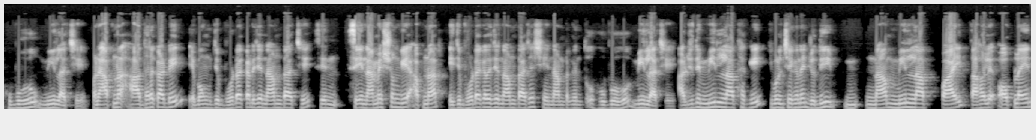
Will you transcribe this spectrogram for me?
হুবহু মিল আছে। মানে আপনার আধার কার্ডে এবং যে ভোটার কার্ডে যে নামটা আছে সেই নামের সঙ্গে আপনার এই যে ভোটার কার্ডে যে নামটা আছে, সেই নামটা কিন্তু হুবহু মিল আছে। আর যদি মিল না থাকে, কি বলছে এখানে? যদি নাম মিল না পায়, তাহলে অফলাইন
